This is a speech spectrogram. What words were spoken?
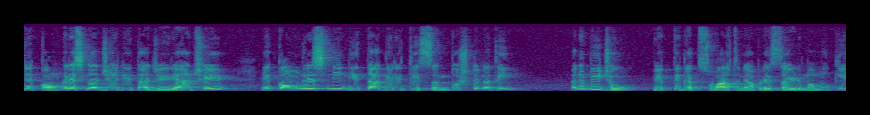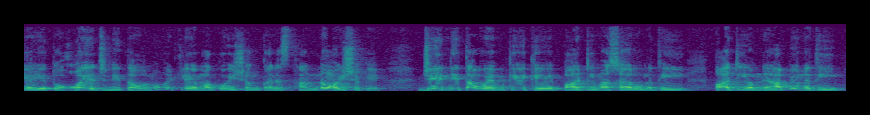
કે કોંગ્રેસના જે નેતા જઈ રહ્યા છે, એ કોંગ્રેસની નેતાગીરીથી સંતુષ્ટ નથી. અને બીજું, વ્યક્તિગત સ્વાર્થને આપણે સાઈડમાં મૂકીએ, એ તો હોય જ નેતાઓનો, એટલે એમાં કોઈ શંકાને સ્થાન ન હોઈ શકે. જે નેતાઓ એમ કે પાર્ટીમાં સારું નથી, પાર્ટી અમને આપ્યું નથી,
